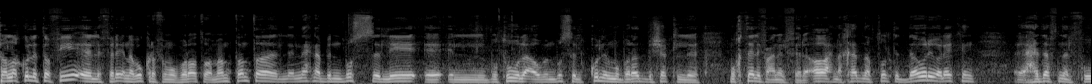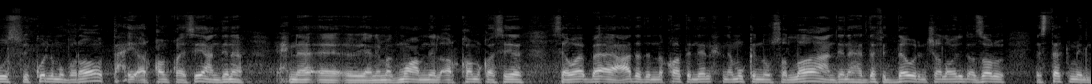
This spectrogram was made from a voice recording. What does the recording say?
شاء الله كل التوفيق لفريقنا بكرة في مباراته أمام طنطا لأن إحنا بنبص للبطوله أو بنبص لكل المباريات بشكل مختلف عن الفرق. آه إحنا خدنا بطولة الدوري ولكن هدفنا الفوز في كل مباراة تحقيق أرقام قياسية. عندنا إحنا آه، يعني مجموعة من الأرقام القياسية سواء بقى عدد النقاط اللي إحنا ممكن نوصل لها. عندنا هداف الدوري إن شاء الله وليد أزارو يستكمل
